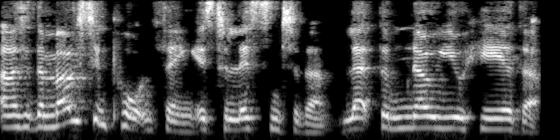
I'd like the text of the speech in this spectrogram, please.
And I said, the most important thing is to listen to them. Let them know you hear them.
